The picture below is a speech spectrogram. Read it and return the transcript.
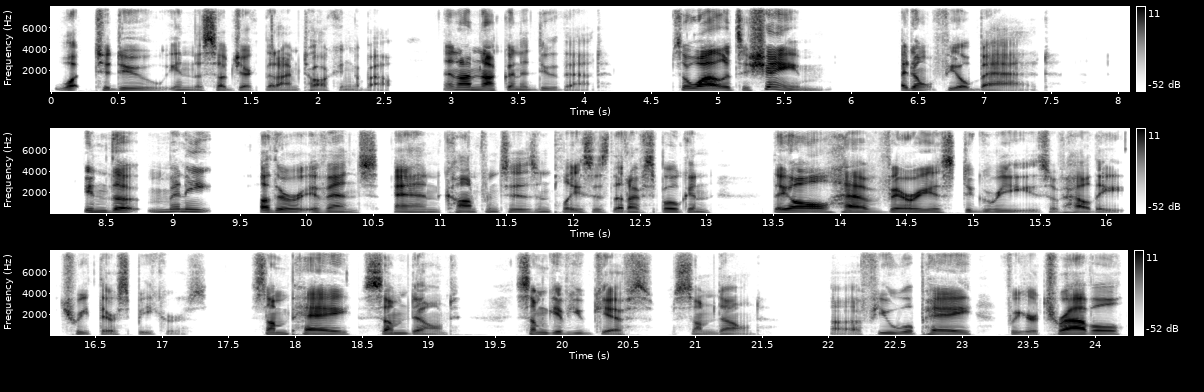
what to do in the subject that I'm talking about. And I'm not going to do that. So while it's a shame, I don't feel bad. In the many other events and conferences and places that I've spoken, they all have various degrees of how they treat their speakers. Some pay, some don't. Some give you gifts, some don't. A few will pay for your travel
